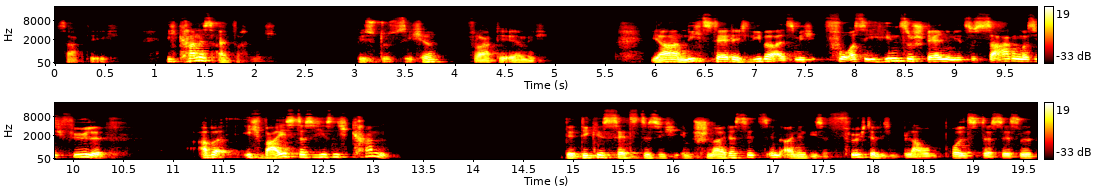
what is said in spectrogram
sagte ich. Ich kann es einfach nicht. Bist du sicher? fragte er mich. Ja, nichts täte ich lieber, als mich vor sie hinzustellen und ihr zu sagen, was ich fühle. Aber ich weiß, dass ich es nicht kann. Der Dicke setzte sich im Schneidersitz in einen dieser fürchterlichen blauen Polstersessel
